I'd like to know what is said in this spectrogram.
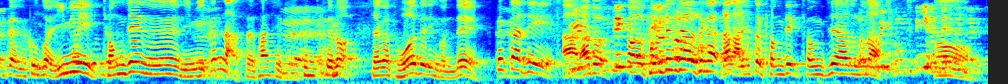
네. 그러니까 그거 이미 경쟁은 이미 네. 끝났어요 사실은 네. 근- 그래서 제가 도와드린 건데 끝까지 아왜 나도 경쟁 어, 경쟁자라 생각 난 아직도 경쟁 경제하는구나 어차피 경쟁이 안 되는데.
